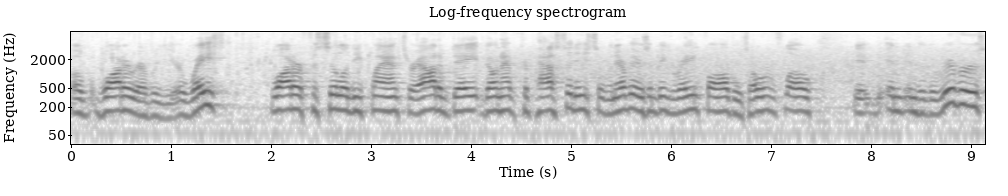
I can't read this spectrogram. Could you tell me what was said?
of water every year. Waste water facility plants are out of date, don't have capacity, so whenever there's a big rainfall, there's overflow in, in, into the rivers.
